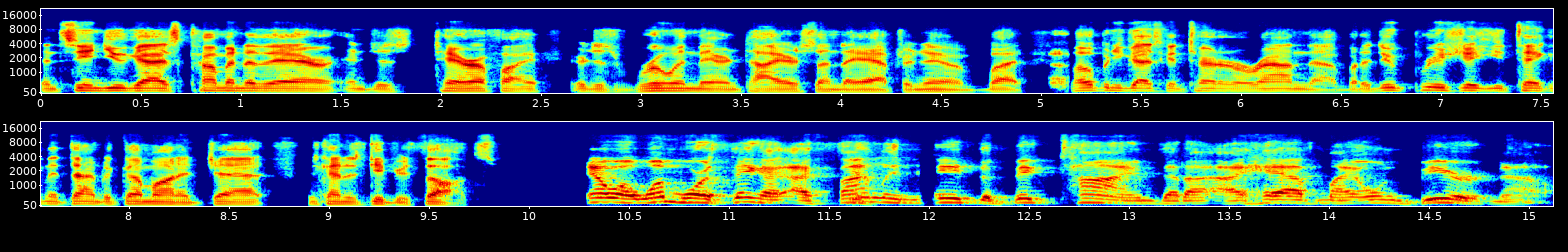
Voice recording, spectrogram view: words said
than seeing you guys come into there and just terrify or just ruin their entire Sunday afternoon. But I'm hoping you guys can turn it around now. But I do appreciate you taking the time to come on and chat and kind of give your thoughts. Yeah, well, one more thing. I, I finally made the big time that I, I have my own beer now.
